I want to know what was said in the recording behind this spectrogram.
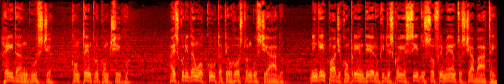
rei da angústia, contemplo contigo. A escuridão oculta teu rosto angustiado. Ninguém pode compreender o que desconhecidos sofrimentos te abatem.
